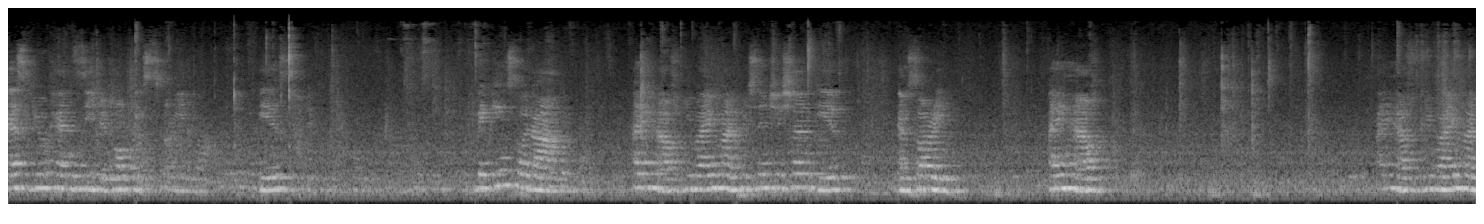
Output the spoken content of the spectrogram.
as you can see the topic screen is baking soda. I have divided my presentation is I'm sorry. I have I have divided my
